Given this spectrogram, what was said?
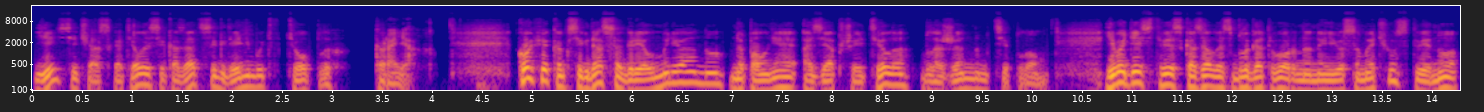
ей сейчас хотелось оказаться где-нибудь в теплых краях. Кофе, как всегда, согрел Марианну, наполняя озябшее тело блаженным теплом. Его действие сказалось благотворно на ее самочувствие, но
